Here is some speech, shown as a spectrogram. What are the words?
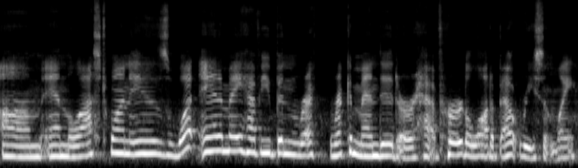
Um, and the last one is what anime have you been rec- recommended or have heard a lot about recently?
